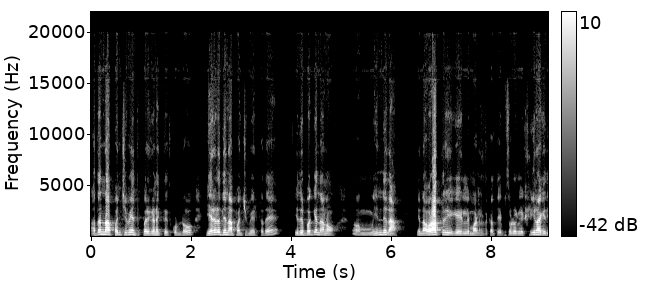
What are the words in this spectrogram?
ಅದನ್ನು ಪಂಚಮಿ ಅಂತ ಪರಿಗಣಕ್ಕೆ ತೆಗೆದುಕೊಂಡು ಎರಡು ದಿನ ಪಂಚಮಿ ಇರ್ತದೆ. ಇದ್ರ ಬಗ್ಗೆ ನಾನು ಹಿಂದಿನ ಈ ನವರಾತ್ರಿಗೆ ಇಲ್ಲಿ ಮಾಡಿರ್ತಕ್ಕಂಥ ಕ್ಲೀನ್ ಆಗಿದೆ.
